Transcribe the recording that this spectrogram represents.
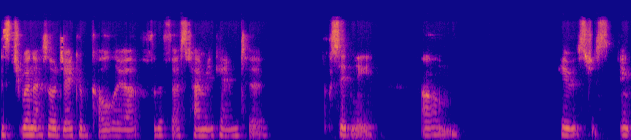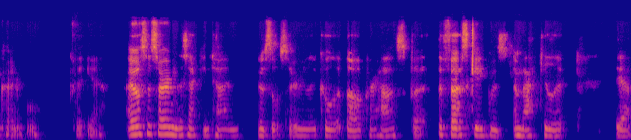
is when I saw Jacob Collier for the first time he came to Sydney. Um, he was just incredible. But yeah, I also saw him the second time. It was also really cool at the Opera House, but the first gig was immaculate. Yeah.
